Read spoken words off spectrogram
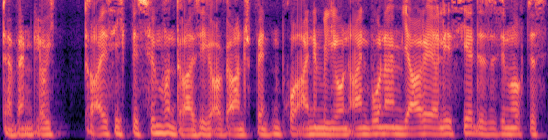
da werden, glaube ich, 30 bis 35 Organspenden pro eine Million Einwohner im Jahr realisiert. Das ist immer noch das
